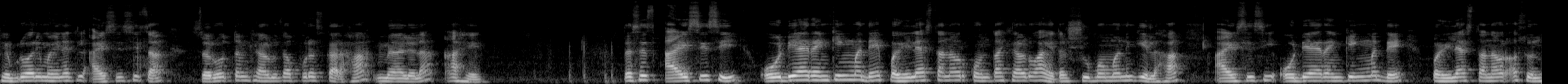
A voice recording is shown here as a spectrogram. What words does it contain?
फेब्रुवारी महिन्यातील आय सी सीचा सर्वोत्तम खेळाडूचा पुरस्कार हा मिळालेला आहे. तसेच I C C O D I रँकिंगमध्ये पहिल्या स्थानावर कोणता खेळाडू आहे? तर शुभमन गिल हा I C C O D I रँकिंगमध्ये पहिल्या स्थानावर असून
